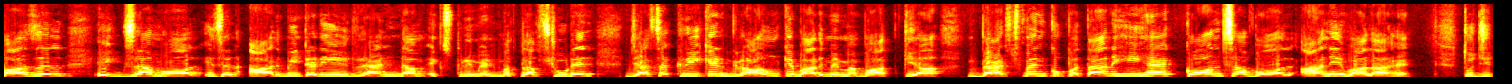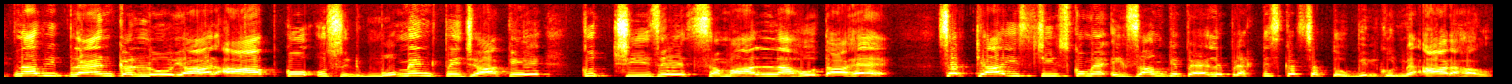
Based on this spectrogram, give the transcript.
puzzle exam hall is an arbitrary random experiment मतलब स्टूडेंट जैसा क्रिकेट ग्राउंड के बारे में मैं बात किया बैट्समैन को पता नहीं है कौन सा बॉल आने वाला है। तो जितना भी प्लान कर लो यार, आपको उस मोमेंट पे जाके कुछ चीज़ें संभालना होता है। सर, क्या इस चीज़ को मैं एग्ज़ाम के पहले प्रैक्टिस कर सकता हूँ? बिल्कुल, मैं आ रहा हूँ।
